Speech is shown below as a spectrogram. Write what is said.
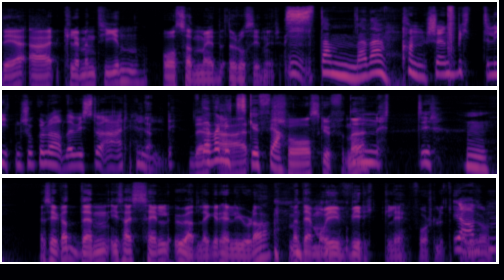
Det er klementin og Sunmade rosiner. Stemmer det. Kanskje en bitte liten sjokolade hvis du er heldig. Det var litt skuff, ja. er så skuffende. Nøtter. Jeg sier ikke at den i seg selv ødelegger hele jula, men det må vi virkelig få slutt på. Ja, Liksom.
